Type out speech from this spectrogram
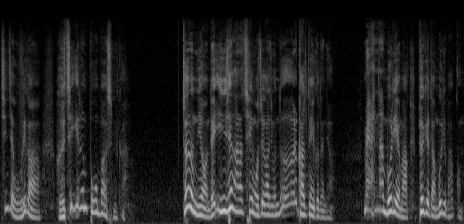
진짜 우리가 어째 이런 복음 받았습니까? 저는요, 내 인생 하나 책임 못 져가지고 늘 갈등했거든요. 맨날 머리에 막 벽에다 머리 박고 막.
